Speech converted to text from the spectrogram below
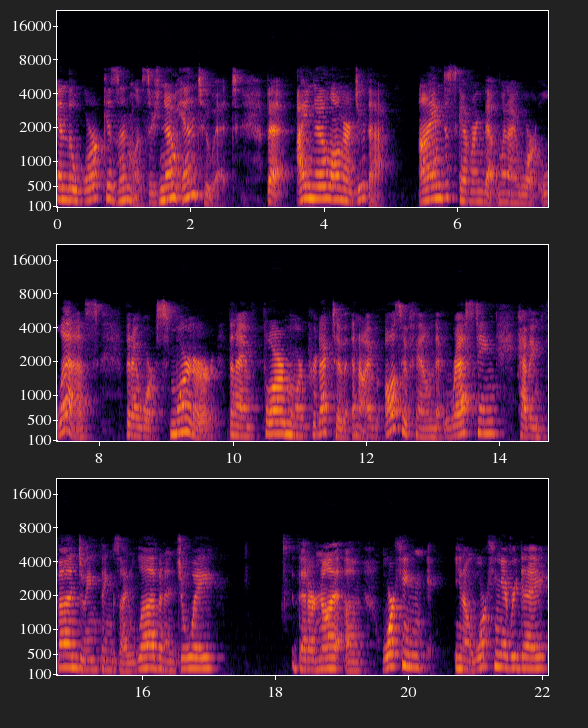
and the work is endless. There's no end to it. But I no longer do that. I'm discovering that when I work less, that I work smarter, then I am far more productive. And I've also found that resting, having fun, doing things I love and enjoy, that are not um, working you know working every day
